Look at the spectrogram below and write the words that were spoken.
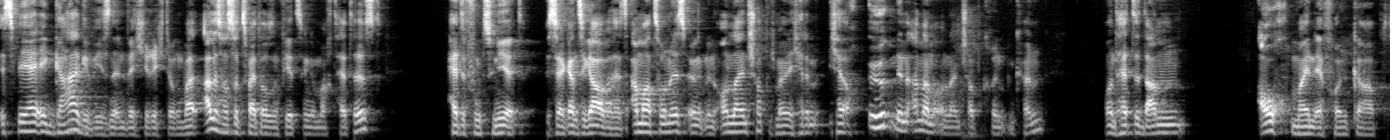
es wäre egal gewesen, in welche Richtung, weil alles, was du 2014 gemacht hättest, hätte funktioniert. Ist ja ganz egal, ob es jetzt Amazon ist, irgendein Online-Shop. Ich meine, ich hätte, ich hätte auch irgendeinen anderen Online-Shop gründen können und hätte dann auch meinen Erfolg gehabt.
